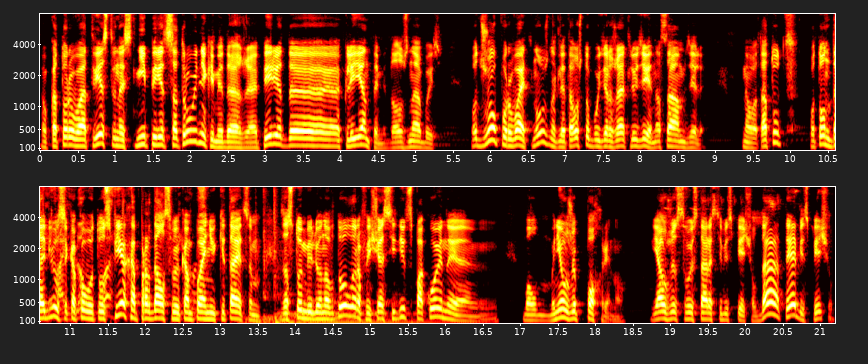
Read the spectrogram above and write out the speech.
у которого ответственность не перед сотрудниками даже, а перед э, клиентами должна быть. Вот жопу рвать нужно для того, чтобы удержать людей, на самом деле. Ну вот. А тут вот он добился какого-то успеха, продал свою компанию китайцам за 100 миллионов долларов и сейчас сидит спокойно, мол, мне уже похрену. Я уже свою старость обеспечил. Да, ты обеспечил.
